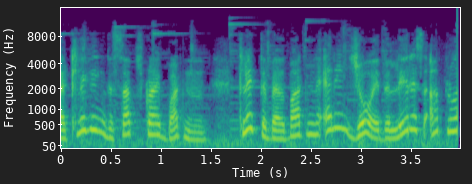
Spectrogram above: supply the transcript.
By clicking the subscribe button. Click the bell button and enjoy the latest uploads.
